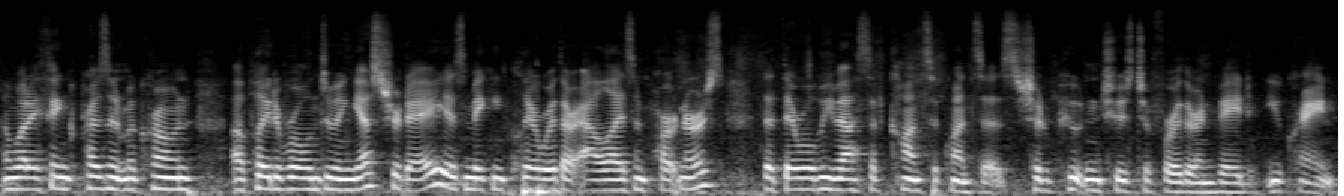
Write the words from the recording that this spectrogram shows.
and what I think President Macron uh, played a role in doing yesterday, is making clear with our allies and partners that there will be massive consequences should Putin choose to further invade Ukraine.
